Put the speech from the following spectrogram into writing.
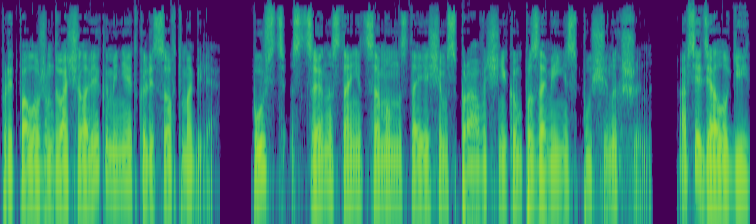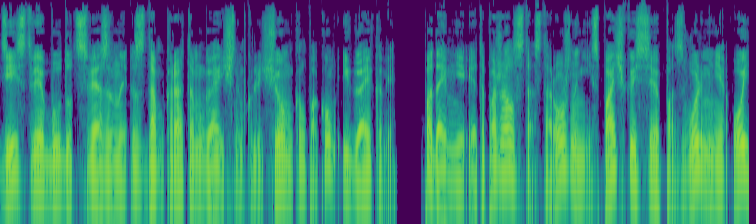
Предположим, два человека меняют колесо автомобиля. Пусть сцена станет самым настоящим справочником по замене спущенных шин, а все диалоги и действия будут связаны с домкратом, гаечным ключом, колпаком и гайками. Подай мне это, пожалуйста, осторожно, не испачкайся, позволь мне, ой.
